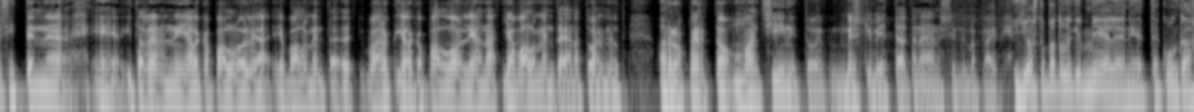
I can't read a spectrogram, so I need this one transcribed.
sitten äh, italialainen jalkapalloilija ja valmenta, val- jalkapalloilijana ja valmentajana toiminut Roberto Mancini toi, myöskin viettää tänään syntymäpäiviä. Jostapa tulikin mieleeni, että kuinka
